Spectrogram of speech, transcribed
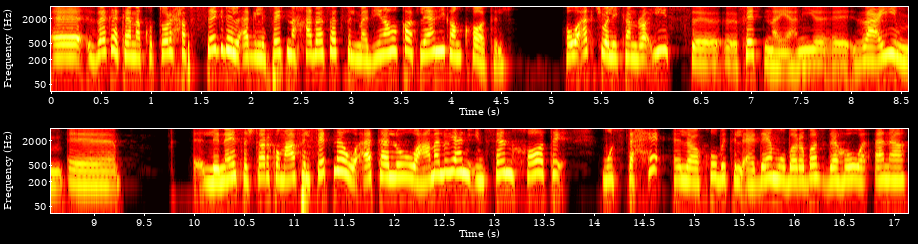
آه ذاك كان قد طرح في السجن لأجل فتنة حدثت في المدينة وقتل يعني كان قاتل. هو actually كان رئيس آه، فتنة يعني آه، زعيم آه، لناس اشتركوا معاه في الفتنة وقتلوا وعملوا يعني إنسان خاطئ. مستحق لعقوبة الإعدام وبرباس ده هو أنا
